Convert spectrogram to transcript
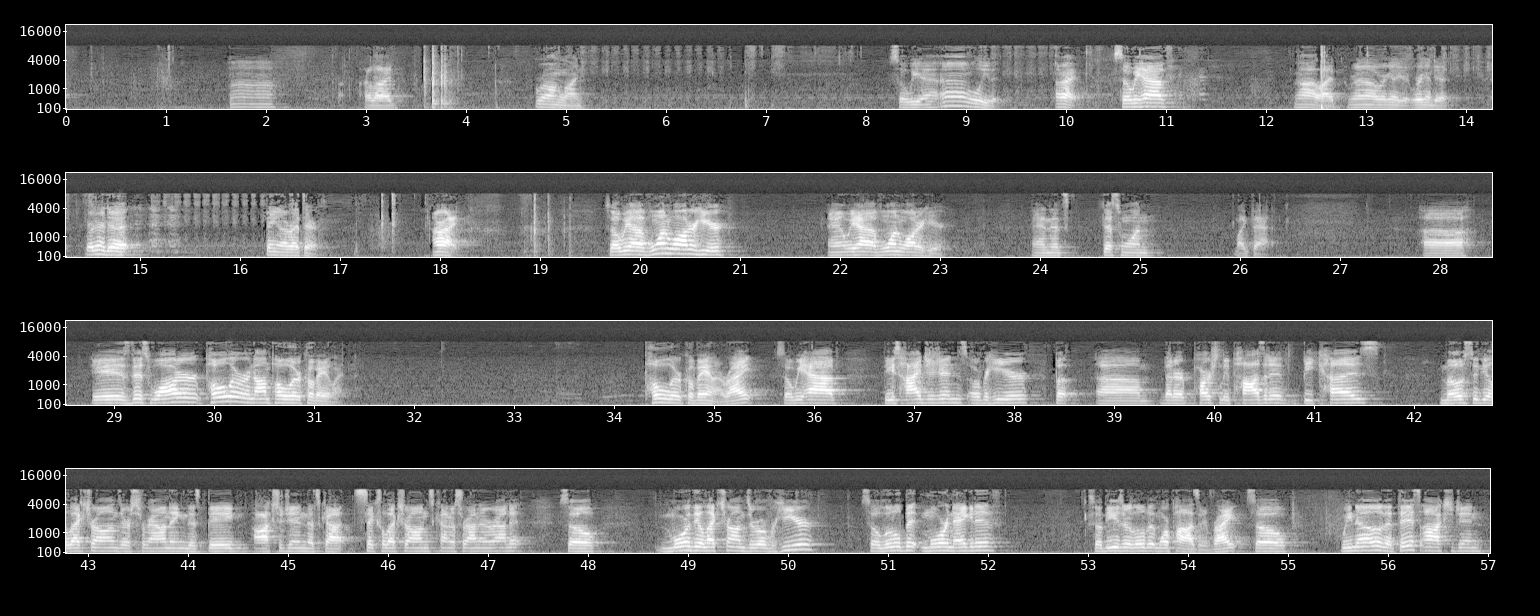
uh, I lied. Wrong line. So we, uh, uh, we'll leave it. All right. So we have. No, I lied. No, we're gonna, we're gonna do it. We're gonna do it. Bingo, right there. All right. So we have one water here, and we have one water here, and it's this one, like that. Uh, is this water polar or nonpolar covalent? Polar covalent, right? So we have these hydrogens over here, but um, that are partially positive because most of the electrons are surrounding this big oxygen that's got six electrons kind of surrounding around it. So more of the electrons are over here, so a little bit more negative. So these are a little bit more positive, right? So we know that this oxygen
